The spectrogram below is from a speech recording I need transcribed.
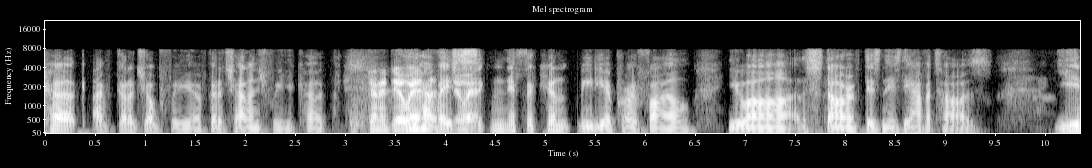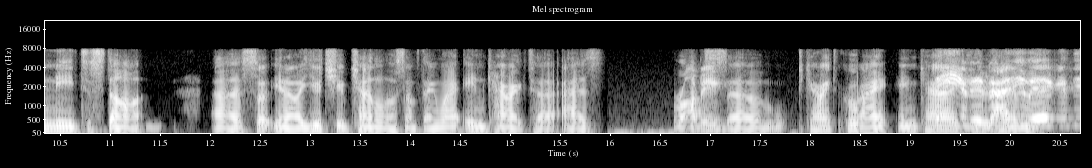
Kirk, I've got a job for you. I've got a challenge for you, Kirk. gonna do you it. You have Let's a it. significant media profile. You are the star of Disney's The Avatars. You need to start, uh, so you know, a YouTube channel or something where in character as Robbie. so what's character called right in character. as everybody, welcome to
